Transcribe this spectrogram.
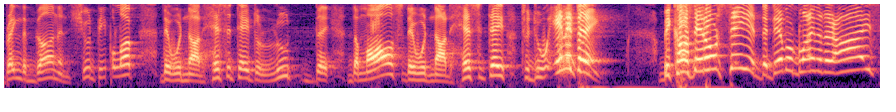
bring the gun and shoot people up. They would not hesitate to loot the, the malls. They would not hesitate to do anything because they don't see it. The devil blinded their eyes,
